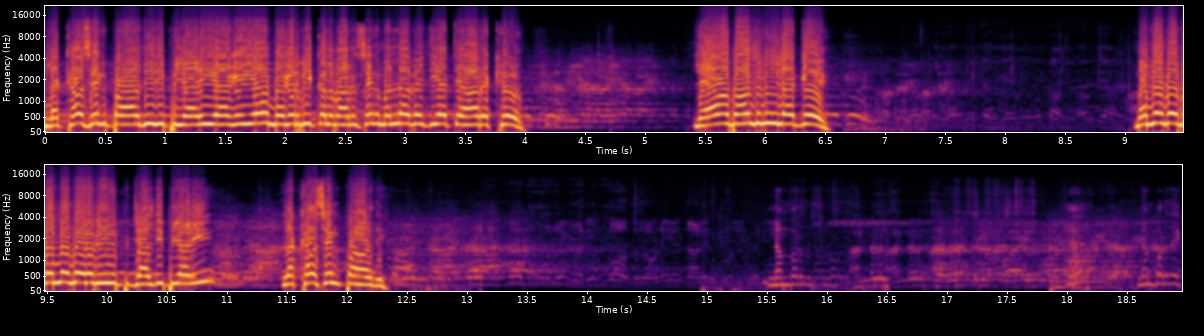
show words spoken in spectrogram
ਲੱਖਾ ਸਿੰਘ ਪਾਲ ਦੀ ਪੁਜਾਰੀ ਆ ਗਈ ਆ, ਮਗਰ ਵੀ ਕੁਲਵੰਤ ਸਿੰਘ ਮੱਲਾ ਵੇਦੀਆਂ ਤਿਆਰ ਰੱਖਿਓ। ਲਿਆ ਆਓ ਬਲਦ ਵੀ ਲਾਗੇ। ਬੰਨੋ ਮੇ ਬੰਨੋ ਮੇਰੇ ਵੀਰ ਜਲਦੀ ਪੁਜਾਰੀ, ਲੱਖਾ ਸਿੰਘ ਪਾਲ ਦੀ। ਨੰਬਰ ਦੱਸੋ। ਨੰਬਰ ਦੇਖ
